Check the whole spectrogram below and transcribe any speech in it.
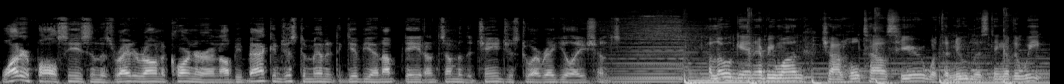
waterfowl season is right around the corner, and I'll be back in just a minute to give you an update on some of the changes to our regulations. Hello again, everyone. John Holthouse here with a new listing of the week.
